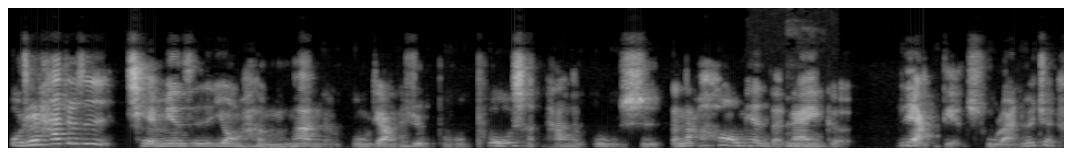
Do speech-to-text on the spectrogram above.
我觉得他就是前面是用很慢的步调去铺铺成他的故事，等到后面的那一个亮点出来，你会觉得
